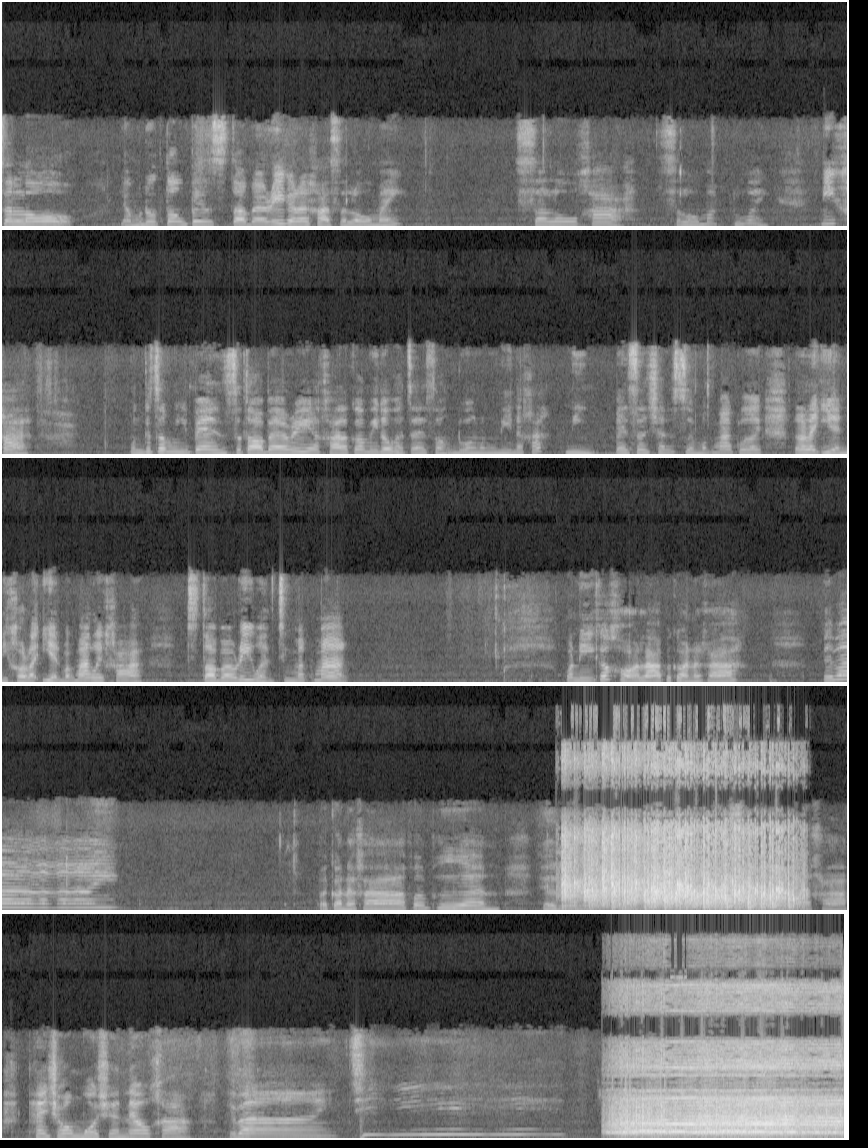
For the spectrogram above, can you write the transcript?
สโลเดี๋ยวมาดูตรงเป็นสตรอเบอรี่กันเลยค่ะ สโลไหมสโลค่ะ สโลมากด้วย นี่ค่ะ มันก็จะมีเป็นสตรอเบอรี่นะคะ แล้วก็มีรูปหัวใจสองดวงตรงนี้นะคะ นี่ เป็นเส้นชั้นสวยมากๆเลย รายละเอียดนี่เขาละเอียดมากๆเลยค่ะ สตรอเบอรี่เหมือนจริงมากๆ วันนี้ก็ขอลาไปก่อนนะคะ บ๊ายบาย ไปก่อนนะคะ เพื่อนๆอย่าลืมนะคะให้ช่องมัวชาแนลค่ะ บ๊ายบายชี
